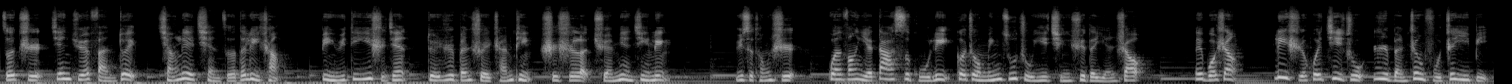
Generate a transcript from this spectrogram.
则持坚决反对、强烈谴责的立场，并于第一时间对日本水产品实施了全面禁令。与此同时，官方也大肆鼓励各种民族主义情绪的延烧。微博上，历史会记住日本政府这一笔，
